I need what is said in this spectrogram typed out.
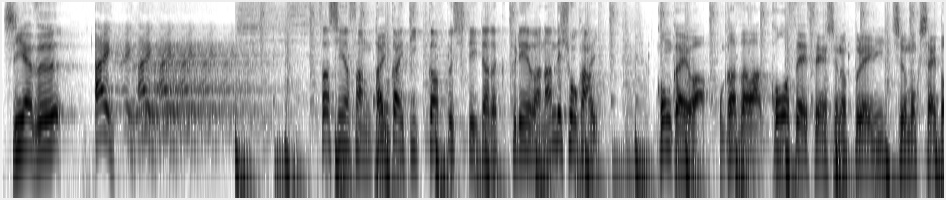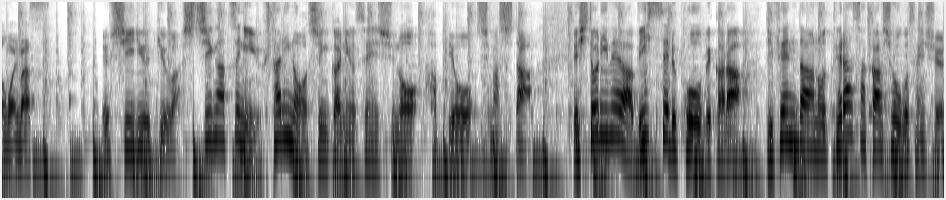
新谷ズはいさあ深夜さん、はい今回ピックアップしていただくプレーは何でしょうか？はい今回は岡澤康生選手のプレーに注目したいと思います。FC 琉球は7月に2人の新加入選手の発表をしました。1人目はヴィッセル神戸からディフェンダーの寺坂翔吾選手。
